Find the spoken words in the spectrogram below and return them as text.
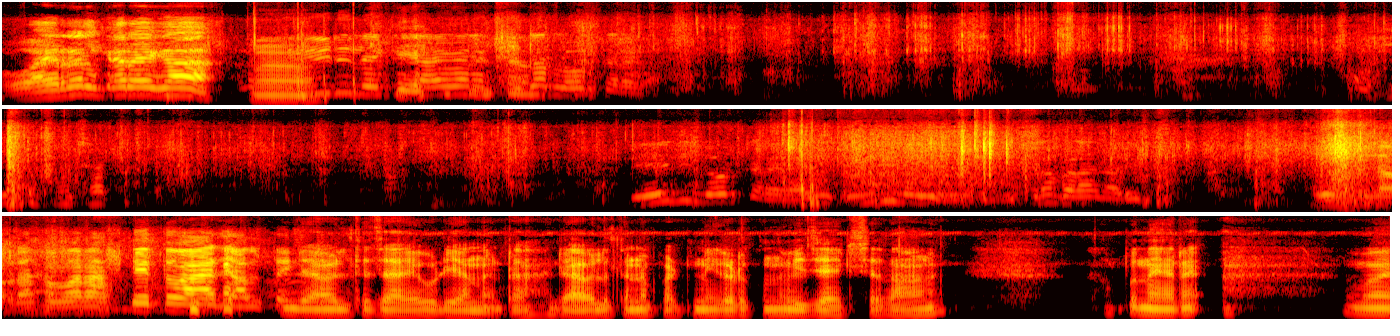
वायरल करेगा ആ लेके जाएगा ना किधर लोड करेगा डेली लोड करेगा ये डेली नहीं होगा इतना बड़ा गाड़ी हमारा हफ्ते तो आज चलते രാവിലത്തെ ചായ കൂടിയാണ് കേട്ടോ രാവിലെ തന്നെ പട്ടിണി കിടക്കുമെന്ന് വിചാരിച്ചതാണ് അപ്പോൾ നേരെ വ-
